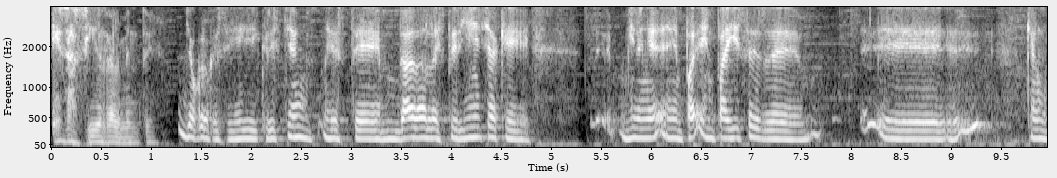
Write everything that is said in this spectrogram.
¿Es así realmente? Yo creo que sí, Cristian. Este, dada la experiencia que miren, en, países eh, eh, que han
